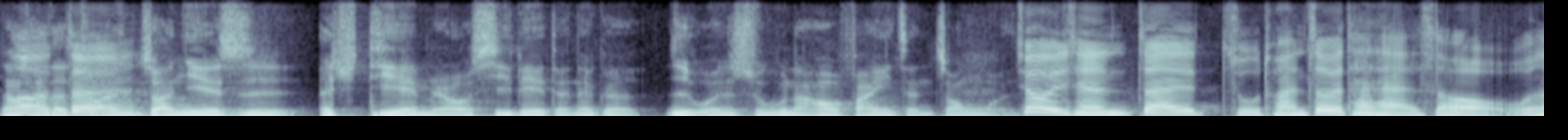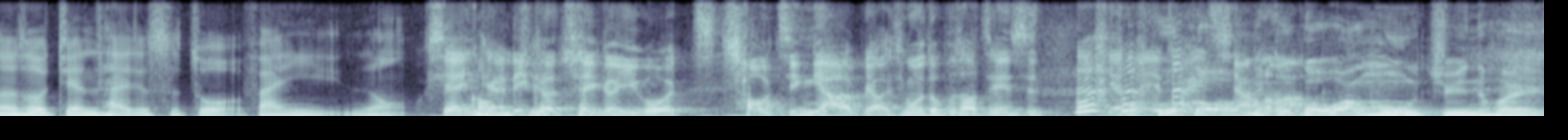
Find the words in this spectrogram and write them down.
然后他的专专业是 HTML 系列的那个日文书，然后翻译成中文。就我以前在组团这位太太的时候，我那时候兼差就是做翻译那种。现在应该立刻 take 一个我超惊讶的表情，我都不知道这件事。天哪，也太 Google 你强了吧！Google 汪木君会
